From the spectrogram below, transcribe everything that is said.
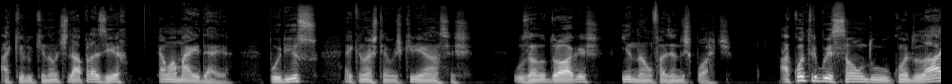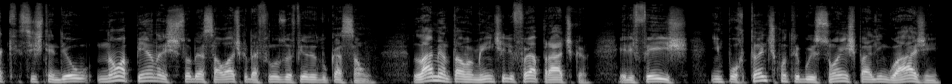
Aquilo que não te dá prazer é uma má ideia. Por isso é que nós temos crianças usando drogas e não fazendo esporte. A contribuição do Condillac se estendeu não apenas sob essa ótica da filosofia da educação. Lamentavelmente, ele foi à prática. Ele fez importantes contribuições para a linguagem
